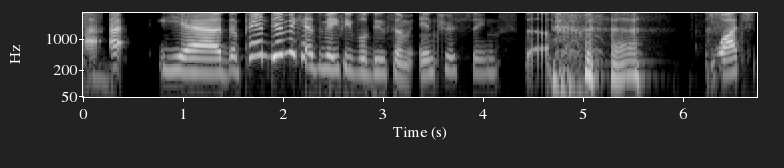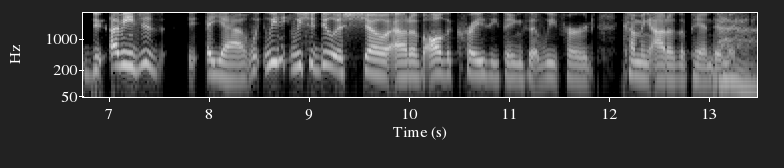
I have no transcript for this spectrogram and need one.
I I yeah, the pandemic has made people do some interesting stuff. Watch do I mean, just eh, yeah, we we we should do a show out of all the crazy things that we've heard coming out of the pandemic. Yeah.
